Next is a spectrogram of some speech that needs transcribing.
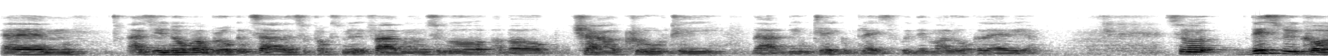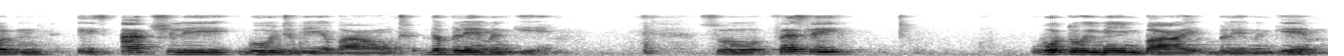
Um, as you know, I broke in silence approximately five months ago about child cruelty that had been taking place within my local area. So this recording is actually going to be about the blaming game. So firstly, what do we mean by blame and game?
